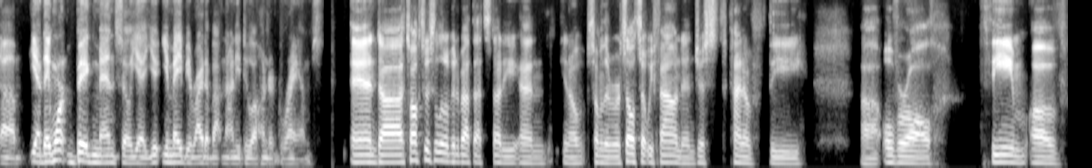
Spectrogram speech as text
um, yeah, they weren't big men, so yeah, you, you may be right about 90 to 100 grams. And uh, talk to us a little bit about that study, and you know some of the results that we found, and just kind of the uh, overall theme of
